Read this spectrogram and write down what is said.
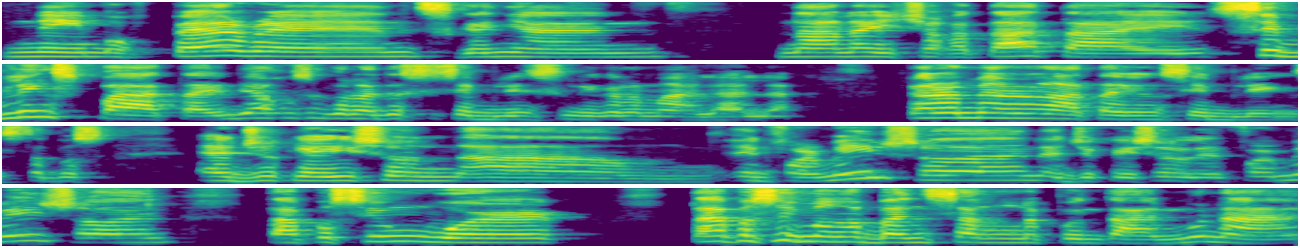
name of parents, ganyan, nanay tsaka tatay, siblings pa ata. Hindi ako sigurado sa siblings, hindi ko na maalala. Pero meron ata yung siblings. Tapos education um, information, educational information, tapos yung work, tapos yung mga bansang napuntahan mo na.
